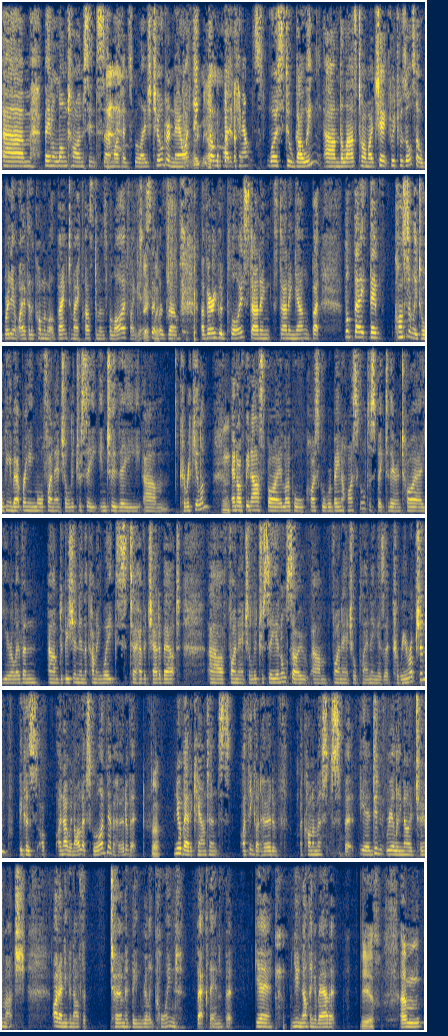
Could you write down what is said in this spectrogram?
Um, been a long time since um, I've had school age children now. I think now. Dollarmite accounts were still going um, the last time I checked, which was also a brilliant way for the Commonwealth Bank to make customers for life. I guess exactly. that was um, a very good ploy, starting starting young. But look, they they're constantly talking about bringing more financial literacy into the um, curriculum, mm. and I've been asked by local high school, Robina High School, to speak to their entire Year Eleven um, division in the coming weeks to have a chat about uh, financial literacy and also um, financial planning as a career option because I, I, know when I left school, I'd never heard of it. No. Knew about accountants. I think I'd heard of economists, but yeah, didn't really know too much. I don't even know if the term had been really coined back then, but yeah, knew nothing about it. Yes. Um,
